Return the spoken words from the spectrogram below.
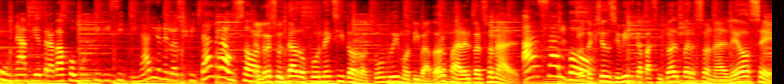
un amplio trabajo multidisciplinario en el Hospital Rawson. El resultado fue un éxito rotundo y motivador para el personal. A salvo. Protección Civil capacitó al personal de OCE.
